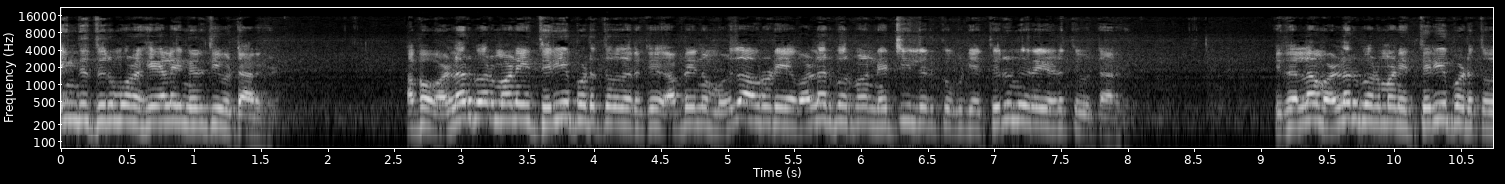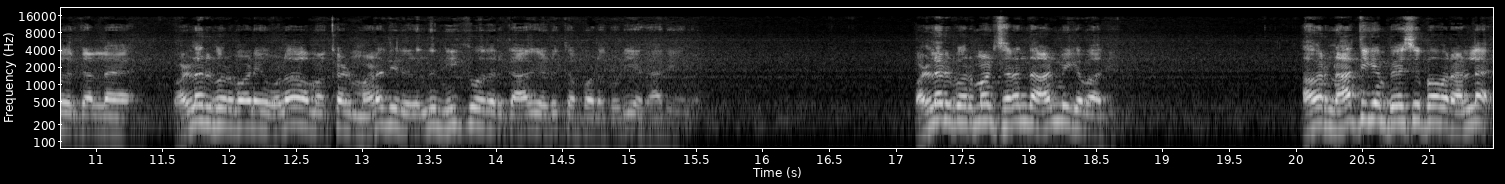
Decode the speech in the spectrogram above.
ஐந்து திருமுறைகளை நிறுத்தி விட்டார்கள். அப்போ வள்ளல் பெருமானை தெரியப்படுத்துவதற்கு அப்படின்னும் பொழுது அவருடைய வள்ளல் பெருமான் நெற்றியில் இருக்கக்கூடிய திருநீரை எடுத்து விட்டார்கள். இதெல்லாம் வள்ளர் பெருமானை தெரியப்படுத்துவதற்கல்ல. வள்ளர் பெருமானை உலக மக்கள் மனதிலிருந்து நீக்குவதற்காக எடுக்கப்படக்கூடிய காரியங்கள். வள்ளர் பெருமான் சிறந்த ஆன்மீகவாதி. அவர் நாத்திகம் பேசுபவர் அல்ல.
